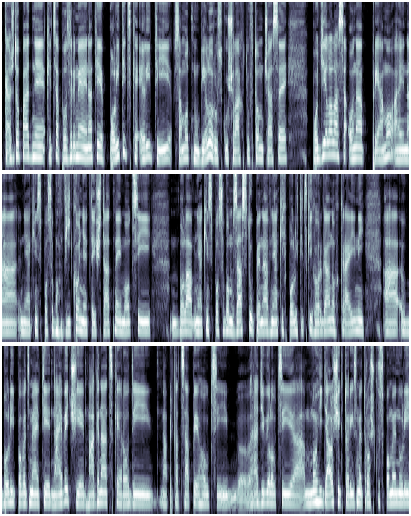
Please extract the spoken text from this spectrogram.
Každopádne, keď sa pozrieme aj na tie politické elity, samotnú bieloruskú šlachtu v tom čase, podielala sa ona priamo aj na nejakým spôsobom výkone tej štátnej moci, bola nejakým spôsobom zastúpená zastúpená v nejakých politických orgánoch krajiny a boli povedzme aj tie najväčšie magnátske rody, napríklad Sapiehovci, Radivilovci a mnohí ďalší, ktorých sme trošku spomenuli,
